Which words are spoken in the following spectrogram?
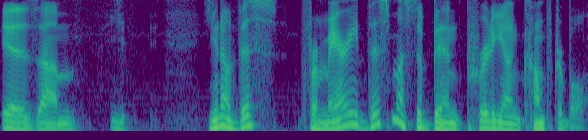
is, um, you, you know, this for Mary, this must have been pretty uncomfortable.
